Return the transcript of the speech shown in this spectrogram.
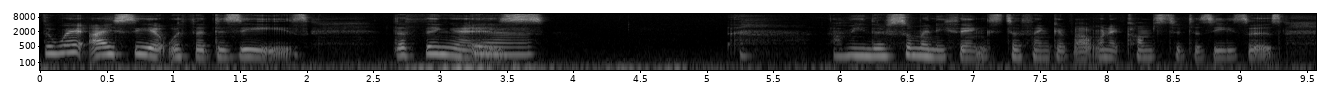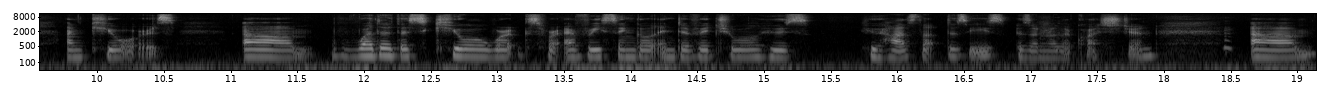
the way I see it with the disease, the thing is I mean, there's so many things to think about when it comes to diseases and cures. Um, whether this cure works for every single individual who's who has that disease is another question. Um,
